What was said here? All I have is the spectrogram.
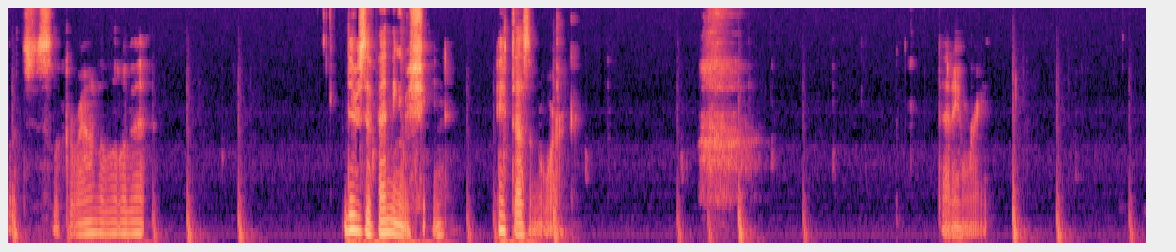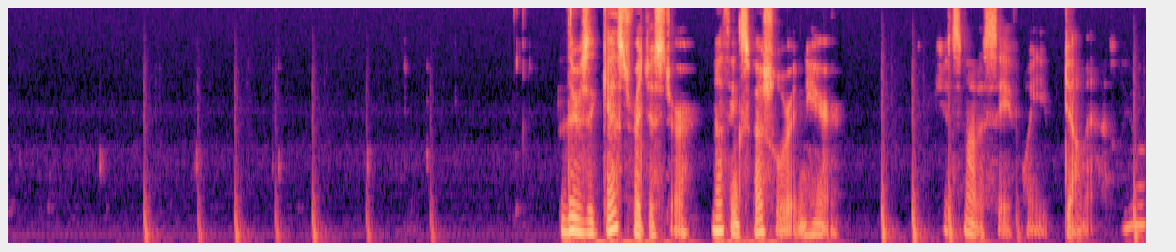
let's just look around a little bit. There's a vending machine. It doesn't work. That ain't right. There's a guest register. Nothing special written here. It's not a safe point, you dumbass.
